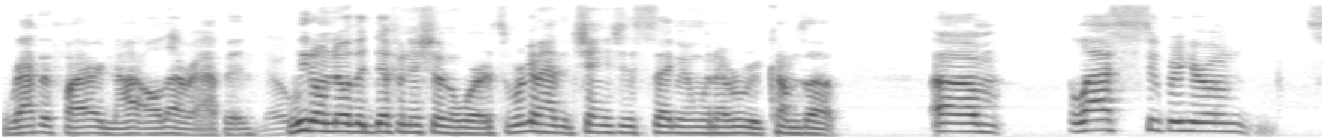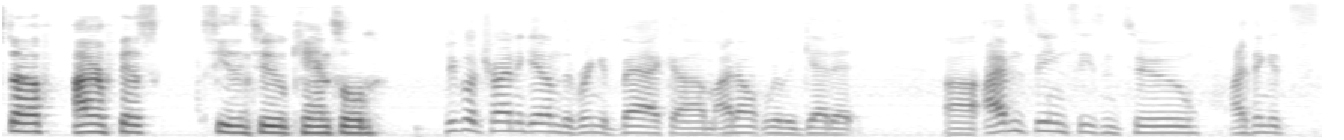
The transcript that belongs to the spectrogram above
rapid fire, not all that rapid. Nope. We don't know the definition of the word, so we're gonna have to change this segment whenever it comes up. Um, last superhero stuff, Iron Fist season two canceled. People are trying to get them to bring it back. Um, I don't really get it. Uh, I haven't seen season two. I think it's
